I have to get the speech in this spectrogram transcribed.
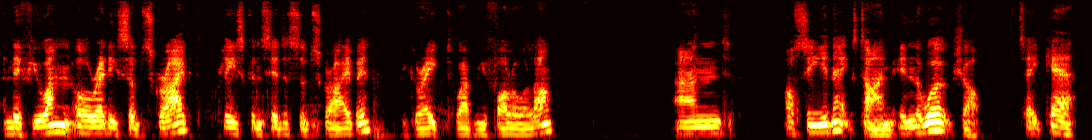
And if you haven't already subscribed, please consider subscribing. It'd be great to have you follow along. And I'll see you next time in the workshop. Take care.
